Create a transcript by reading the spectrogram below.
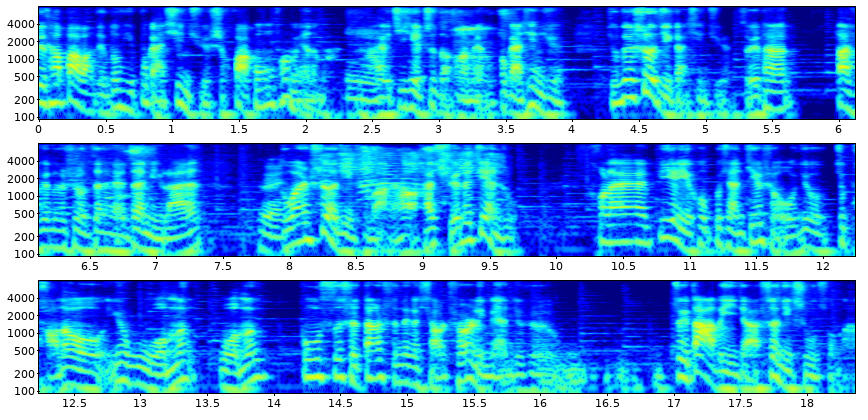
对他爸爸这个东西不感兴趣，是化工方面的嘛，还有机械制造方面的不感兴趣，就对设计感兴趣。所以他大学的时候在在米兰读完设计是吧？然后还学了建筑，后来毕业以后不想接手，就就跑到因为我们我们。公司是当时那个小村里面就是最大的一家设计事务所嘛，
